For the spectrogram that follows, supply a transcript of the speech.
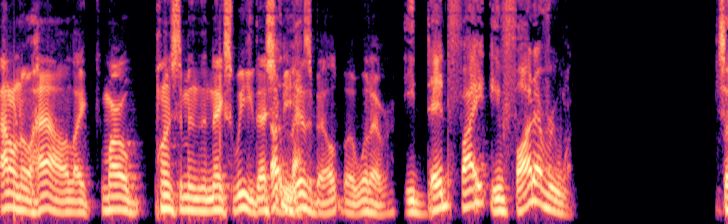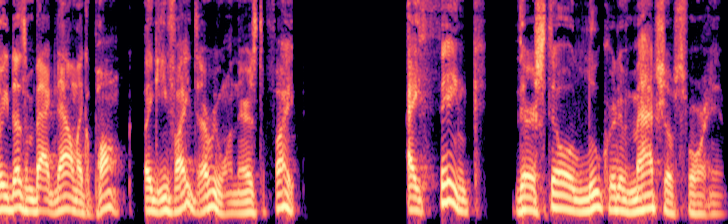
I don't know how. Like Kamaru punched him in the next week. That should Doesn't be matter. his belt, but whatever. He did fight. He fought everyone. So he doesn't back down like a punk. Like he fights everyone there is to fight. I think there are still lucrative matchups for him.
